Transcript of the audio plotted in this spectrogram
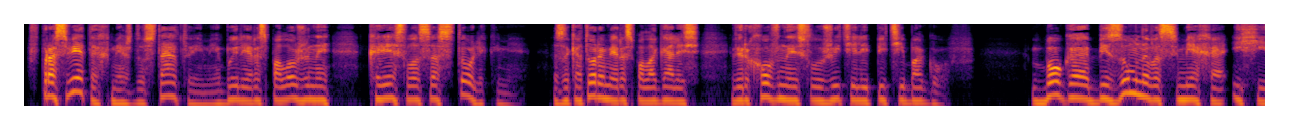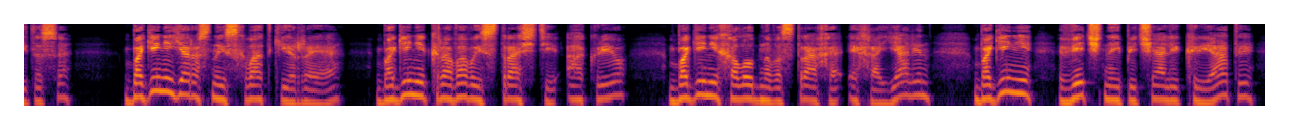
В просветах между статуями были расположены кресла со столиками, за которыми располагались верховные служители пяти богов. Бога безумного смеха Ихитоса, богини яростной схватки Реа, богини кровавой страсти Акрио, богини холодного страха Эхаялин, богини вечной печали Криаты —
